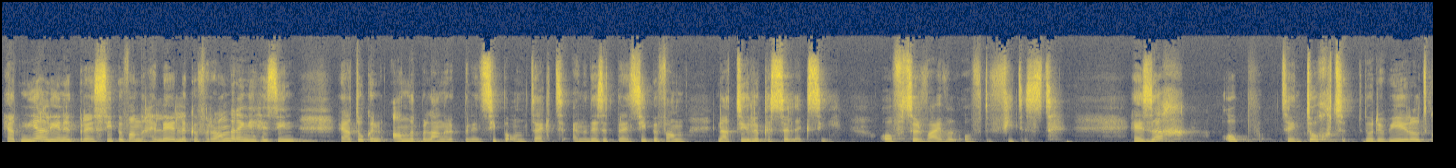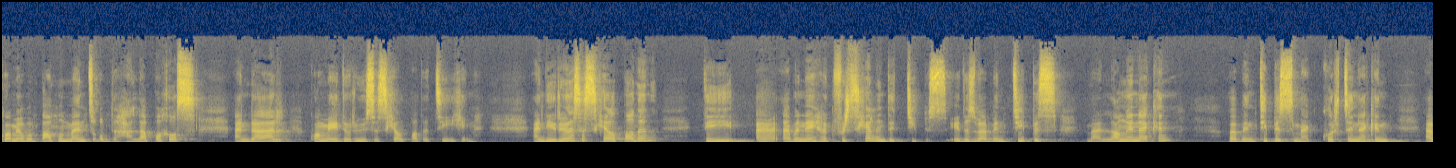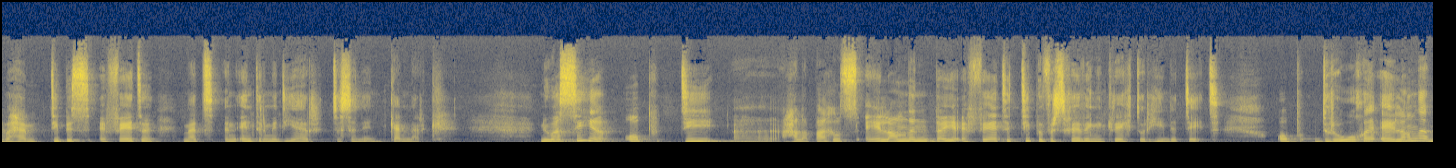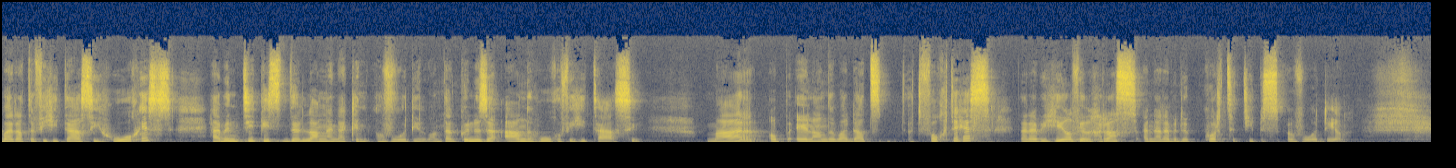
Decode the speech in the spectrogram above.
hij had niet alleen het principe van de geleidelijke veranderingen gezien, hij had ook een ander belangrijk principe ontdekt en dat is het principe van natuurlijke selectie of survival of the fittest. Hij zag op zijn tocht door de wereld, kwam hij op een bepaald moment op de Galapagos en daar kwam hij de reuzenschildpadden tegen. En die reuzenschildpadden die, uh, hebben eigenlijk verschillende types. Dus we hebben types met lange nekken, we hebben types met korte nekken en we hebben types in feite met een intermediair tussenin kenmerk. Nu, wat zie je op die uh, Galapagos-eilanden? Dat je in feite type verschuivingen krijgt doorheen de tijd. Op droge eilanden, waar dat de vegetatie hoog is, hebben typisch de lange nekken een voordeel, want dan kunnen ze aan de hoge vegetatie. Maar op eilanden waar dat het vochtig is, daar heb je heel veel gras en daar hebben de korte types een voordeel.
